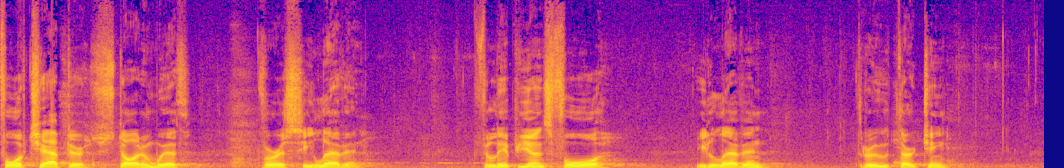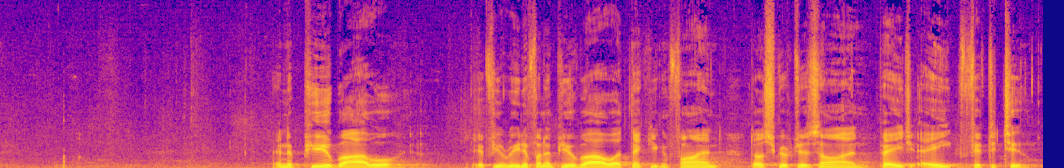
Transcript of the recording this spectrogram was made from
fourth chapter, starting with verse 11. Philippians 4 11 through 13. In the Pew Bible, if you're reading from the Pew Bible, I think you can find those scriptures on page 852.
